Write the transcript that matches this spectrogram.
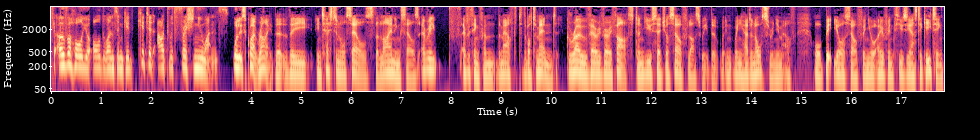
to overhaul your old ones and get kitted out with fresh new ones? Well, it's quite right that the intestinal cells, the lining cells, every everything from the mouth to the bottom end grow very, very fast. And you said yourself last week that when, when you had an ulcer in your mouth or bit yourself in your over enthusiastic eating,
